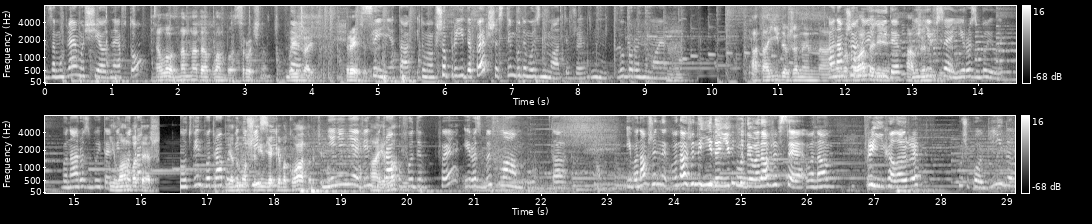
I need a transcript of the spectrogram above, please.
Замовляємо ще одне авто. Алло, нам треба лампа срочно. Виїжджайте. Третє. Синє, так. І думаю, що приїде перше, з тим будемо знімати вже. Ну, вибору немає. Мгм. А та їде вже не на А нам вже не евакуаторі? їде. А, вже її не все, їде. її розбили. Вона розбита. І лампа теж. Ну, От він потрапив Я він думав, що він як евакуатор, типу. Ні, ні, ні, він А, і потрапив у ДП і розбив лампу. Так. І вона вже не вона вже не їде нікуди, вона вже все, вона приїхала вже. Ми вже пообідали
